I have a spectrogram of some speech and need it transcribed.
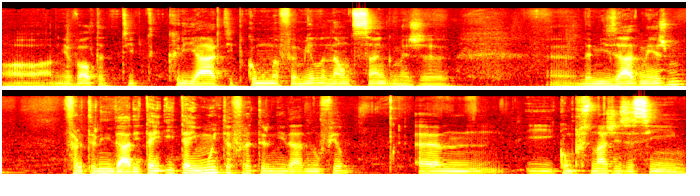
à minha volta, tipo de criar tipo como uma família, não de sangue, mas uh, uh, de amizade mesmo, fraternidade. E tem e tem muita fraternidade no filme. Um, e com personagens assim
